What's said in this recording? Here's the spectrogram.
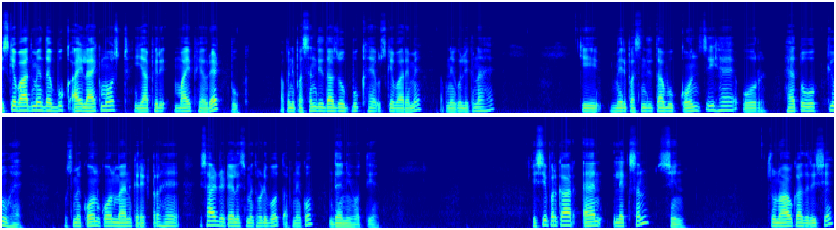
इसके बाद में the book I like most या फिर माय फेवरेट बुक अपनी पसंदीदा जो बुक है, उसके बारे में अपने को लिखना है कि मेरी पसंदीदा बुक कौन सी है और है तो वो क्यों है। उसमें कौन कौन मैन करेक्टर हैं, ये सारी डिटेल इसमें थोड़ी बहुत अपने को देनी होती है। इसी प्रकार एन इलेक्शन सीन चुनाव का दृश्य।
